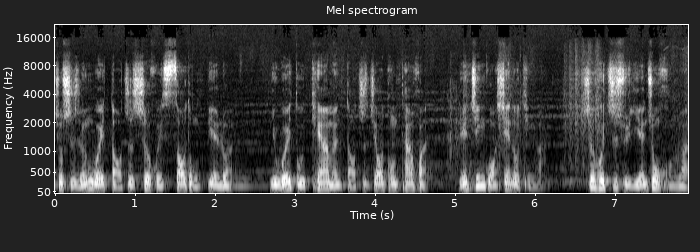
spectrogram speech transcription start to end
就是人为导致社会骚动变乱。你围堵天安门，导致交通瘫痪，连京广线都停了，社会秩序严重混乱，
